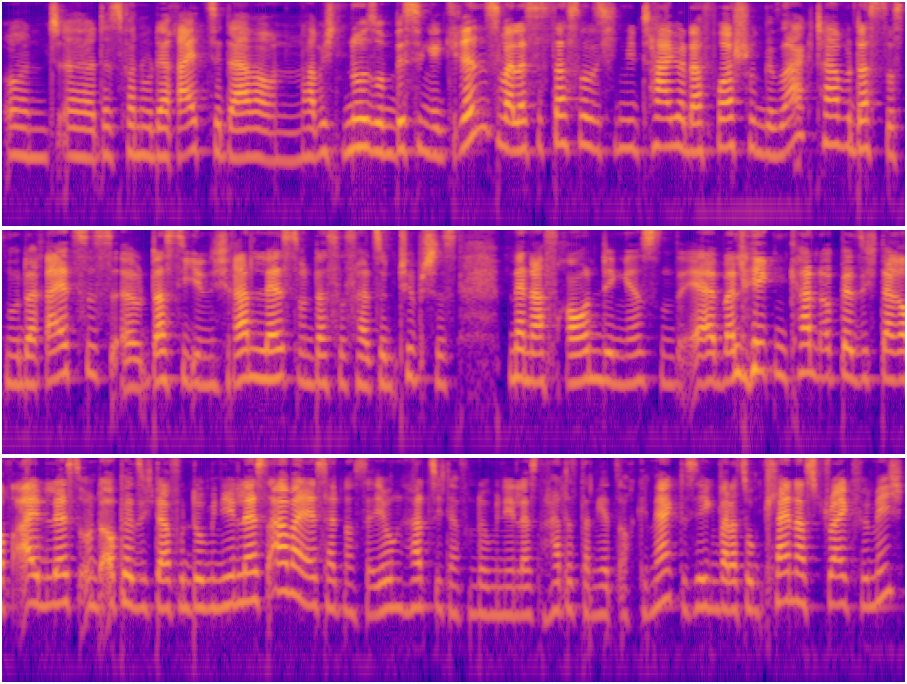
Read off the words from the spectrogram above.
Und äh, das war nur der Reiz, der da war. Und dann habe ich nur so ein bisschen gegrinst, weil es ist das, was ich in die Tage davor schon gesagt habe, dass das nur der Reiz ist, äh, dass sie ihn nicht ranlässt und dass das halt so ein typisches Männer-Frauen-Ding ist. Und er überlegen kann, ob er sich darauf einlässt und ob er sich davon dominieren lässt, aber er ist halt noch sehr jung, hat sich davon dominieren lassen, hat es dann jetzt auch gemerkt, deswegen war das so ein kleiner Strike für mich,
